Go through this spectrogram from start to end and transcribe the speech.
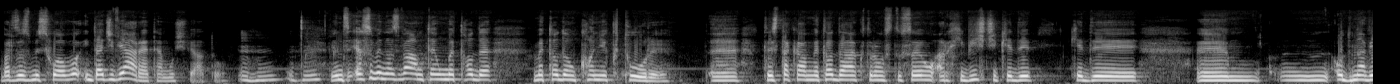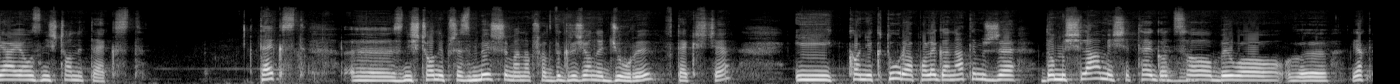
bardzo zmysłowo i dać wiarę temu światu. Więc ja sobie nazwałam tę metodę metodą koniektury. E, To jest taka metoda, którą stosują archiwiści, kiedy, kiedy mm, odnawiają zniszczony tekst. Tekst e, zniszczony przez myszy ma na przykład wygryzione dziury w tekście i koniektura polega na tym, że domyślamy się tego, co było, e, jak,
